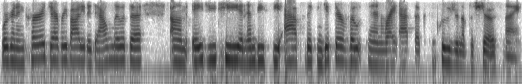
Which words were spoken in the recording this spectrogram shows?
we're going to encourage everybody to download the um, AGT and NBC app so they can get their votes in right at the conclusion of the show tonight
